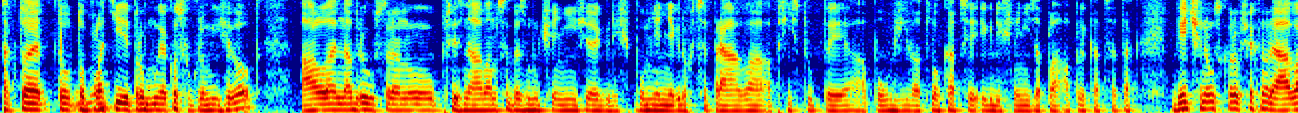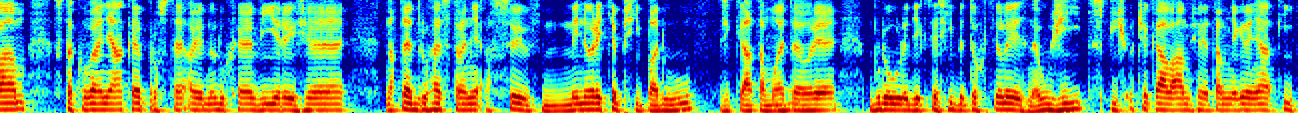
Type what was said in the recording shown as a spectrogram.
Tak to, je, to, to mhm. platí i pro můj jako soukromý život. Ale na druhou stranu přiznávám se bez mučení, že když po mně někdo chce práva a přístupy a používat lokaci, i když není zaplá aplikace, tak většinou skoro všechno dávám z takové nějaké prosté a jednoduché víry, že na té druhé straně asi v minoritě případů, říká ta moje teorie, budou lidi, kteří by to chtěli zneužít. Spíš očekávám, že je tam někde nějaký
